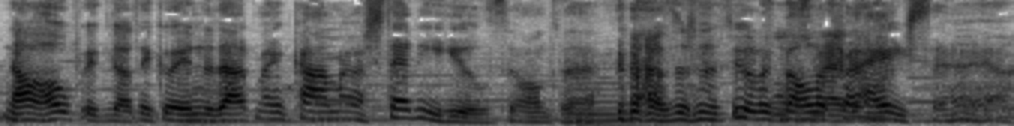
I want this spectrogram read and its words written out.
Nou hoop ik dat ik inderdaad mijn camera steady hield. Want uh, dat is natuurlijk wel een vereiste. Ja.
